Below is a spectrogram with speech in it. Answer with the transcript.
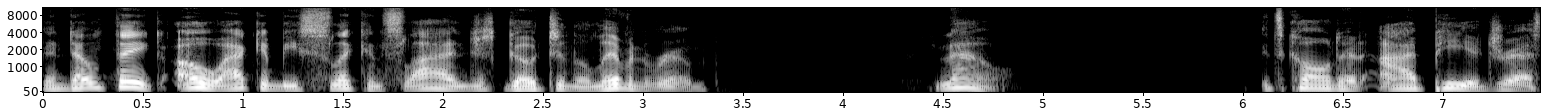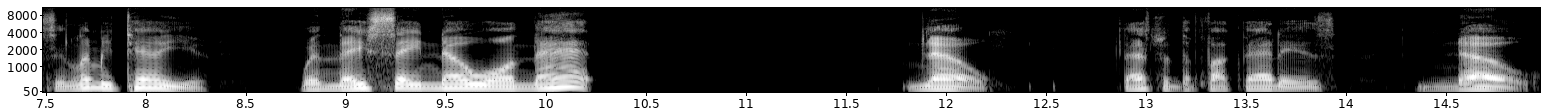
And don't think, oh, I can be slick and slide and just go to the living room. No. It's called an IP address. And let me tell you, when they say no on that, no. That's what the fuck that is. No.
